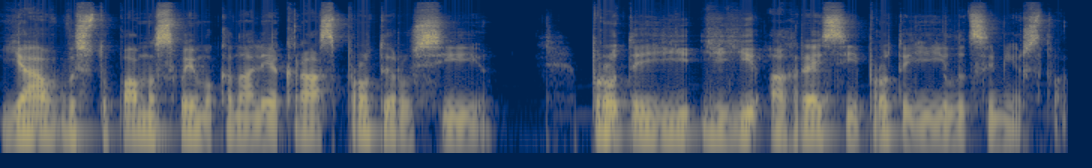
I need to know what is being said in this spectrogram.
Я виступав на своєму каналі якраз проти Росії, проти її, її агресії, проти її лицемірства.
